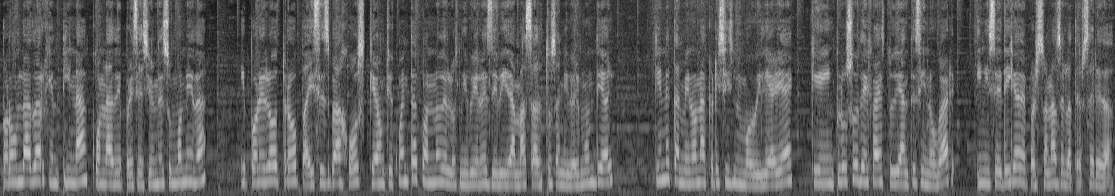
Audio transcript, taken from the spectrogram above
Por un lado Argentina con la depreciación de su moneda y por el otro Países Bajos que aunque cuenta con uno de los niveles de vida más altos a nivel mundial, tiene también una crisis inmobiliaria que incluso deja a estudiantes sin hogar y ni se diga de personas de la tercera edad.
